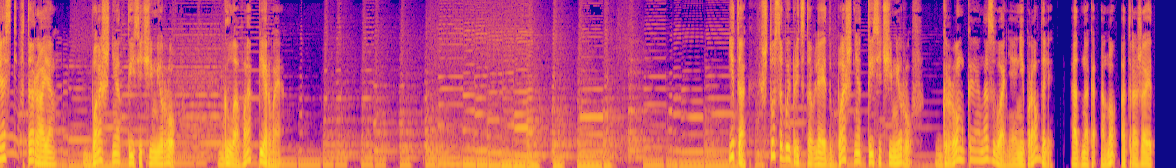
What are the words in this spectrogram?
Часть вторая. Башня тысячи миров. Глава первая. Итак, что собой представляет башня тысячи миров? Громкое название, не правда ли? Однако оно отражает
